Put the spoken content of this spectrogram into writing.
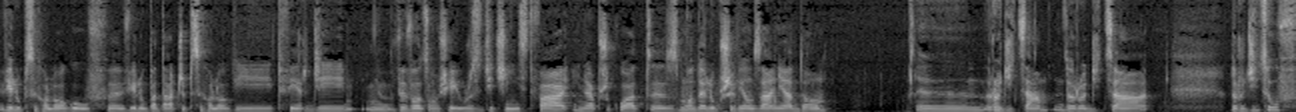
wielu psychologów, wielu badaczy psychologii twierdzi, wywodzą się już z dzieciństwa i na przykład z modelu przywiązania do rodzica, do rodzica, do rodziców,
